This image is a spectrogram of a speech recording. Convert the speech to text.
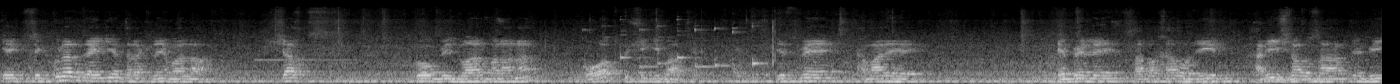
कि एक सेकुलर जहलीत रखने वाला शख्स को उम्मीदवार बनाना बहुत खुशी की बात है। जिसमें हमारे एम एल ए, सबका वज़ीर, हरीश राव साहब ने भी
